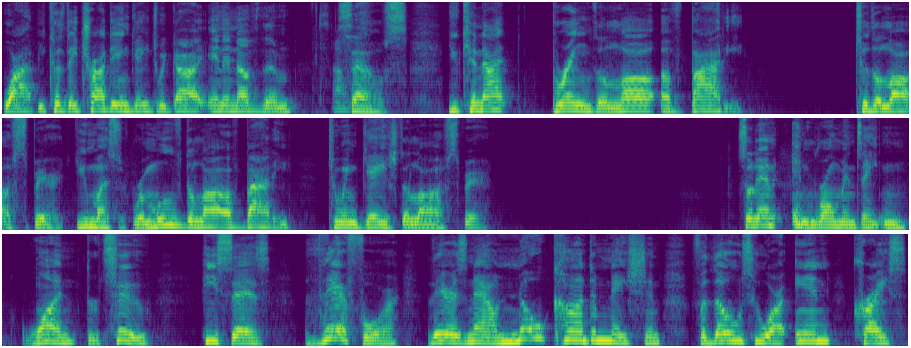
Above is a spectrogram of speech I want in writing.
Why? Because they tried to engage with God in and of themselves. You cannot bring the law of body to the law of spirit. You must remove the law of body to engage the law of spirit. So then in Romans 8 and 1 through 2, he says, Therefore, there is now no condemnation for those who are in Christ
